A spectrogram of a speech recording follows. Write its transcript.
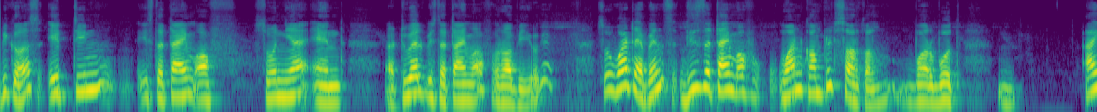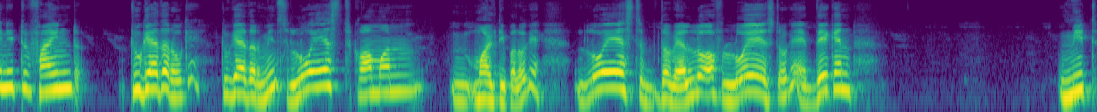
Because 18 is the time of sonia and uh, 12 is the time of ravi okay? So what happens? This is the time of one complete circle for both. I need to find together okay? Together means lowest common multiple okay? Lowest the value of lowest okay? They can meet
